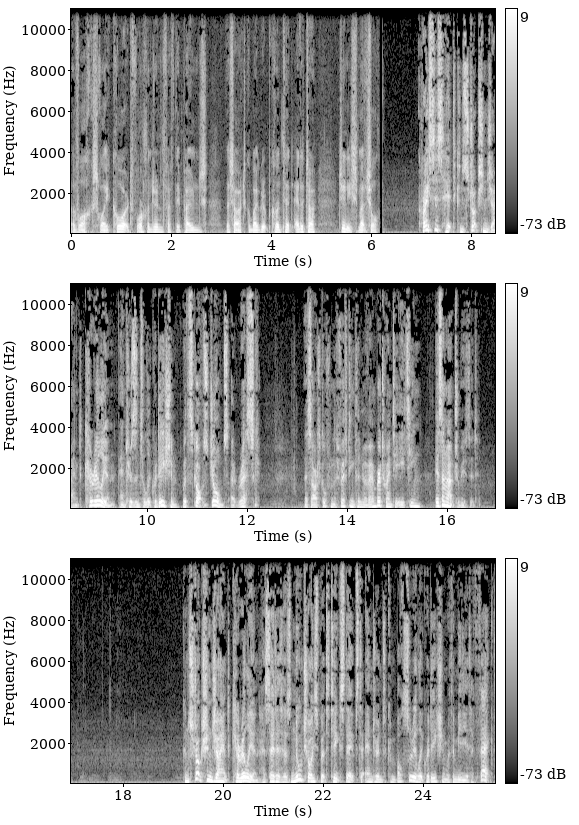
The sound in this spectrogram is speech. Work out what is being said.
of Lochsloy Court £450. This article by Group Content Editor Janice Mitchell. Crisis hit construction giant Carillion enters into liquidation with Scots jobs at risk. This article from the 15th of November 2018 is unattributed. Construction giant Carillion has said it has no choice but to take steps to enter into compulsory liquidation with immediate effect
